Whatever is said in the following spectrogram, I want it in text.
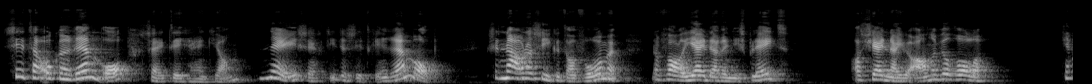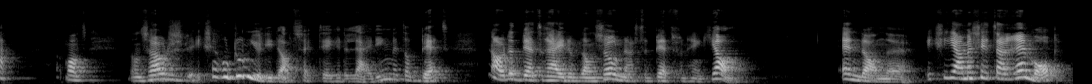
zit daar ook een rem op? zei ik tegen Henk-Jan. Nee, zegt hij, er zit geen rem op. Ik zei, nou, dan zie ik het al voor me. Dan val jij daar in die spleet. Als jij naar Joanne wil rollen. Ja, want dan zouden ze... Ik zei, hoe doen jullie dat? zei ik tegen de leiding, met dat bed. Nou, dat bed rijden we dan zo naast het bed van Henk-Jan. En dan, uh, ik zei, ja, maar zit daar rem op?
